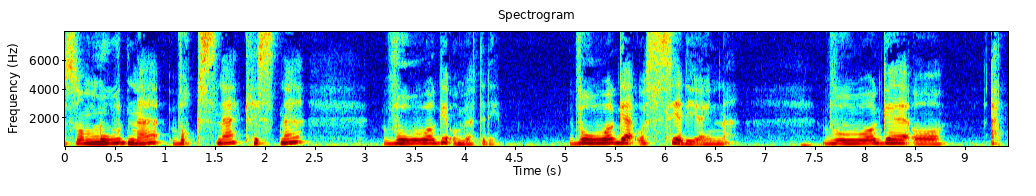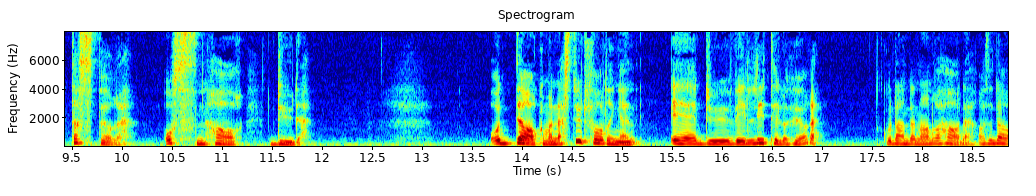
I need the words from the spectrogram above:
som modne, voksne kristne, våge å møte dem. Våge å se dem i øynene. Våge å etterspørre åssen har du det? Og da kommer neste utfordringen. Er du villig til å høre hvordan den andre har det? Altså da,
